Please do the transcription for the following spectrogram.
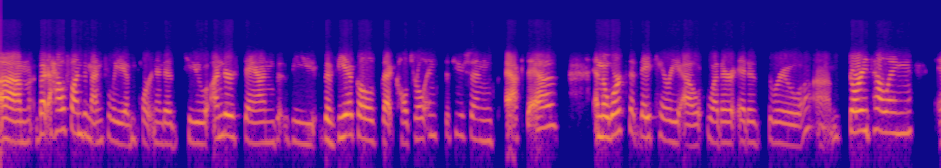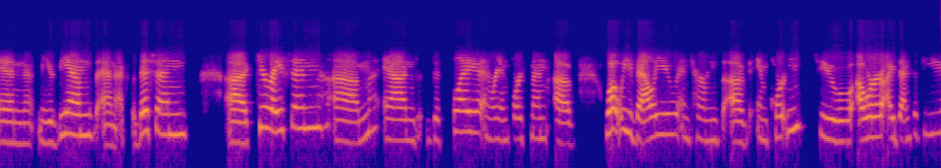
Um, but how fundamentally important it is to understand the, the vehicles that cultural institutions act as and the work that they carry out, whether it is through um, storytelling in museums and exhibitions, uh, curation um, and display and reinforcement of what we value in terms of importance to our identity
